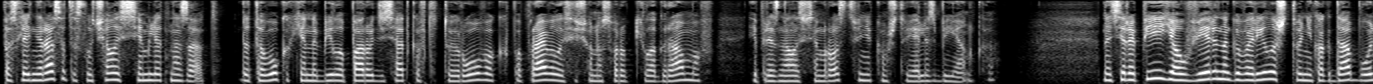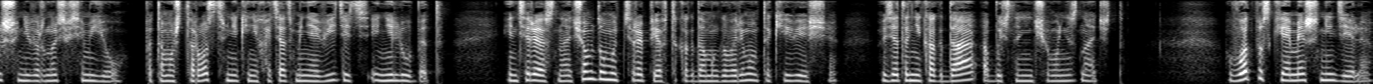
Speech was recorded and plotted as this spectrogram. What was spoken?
Последний раз это случалось семь лет назад, до того, как я набила пару десятков татуировок, поправилась еще на 40 килограммов и призналась всем родственникам, что я лесбиянка. На терапии я уверенно говорила, что никогда больше не вернусь в семью, потому что родственники не хотят меня видеть и не любят. Интересно, о чем думают терапевты, когда мы говорим им такие вещи? Ведь это никогда обычно ничего не значит. В отпуске я меньше недели,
